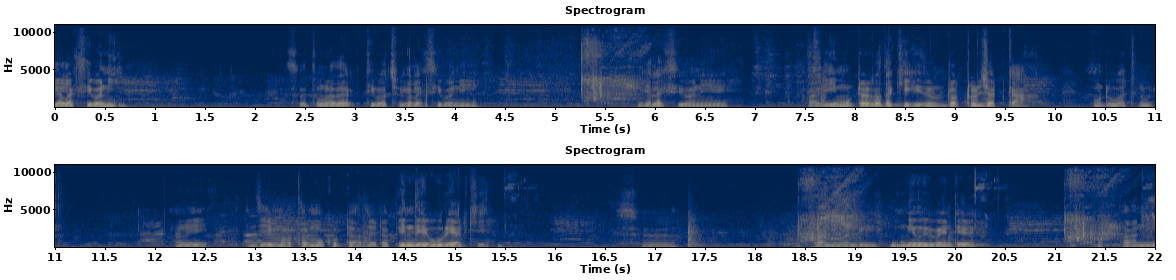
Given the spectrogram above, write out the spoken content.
গ্যালাক্সি বাণী সো তোমরা দেখতে পাচ্ছ গ্যালাক্সি বাণী গ্যালাক্সি বাণী আর এই মুটার কথা কে কী জানো? ডক্টর ঝটকা মোটু বাতলুর আর এই যে মাথার মুকুটটা আছে, এটা পিন দিয়ে উড়ে আর কি। পানি বান্ডিল নিউ ইভেন্টের পানি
